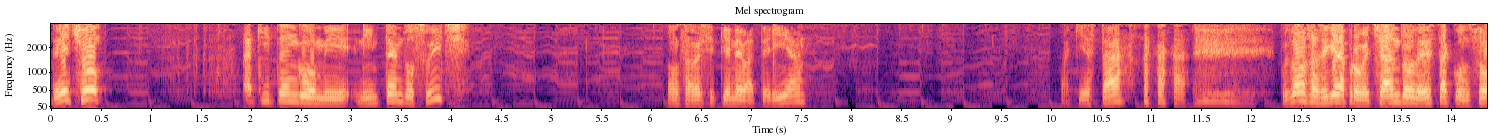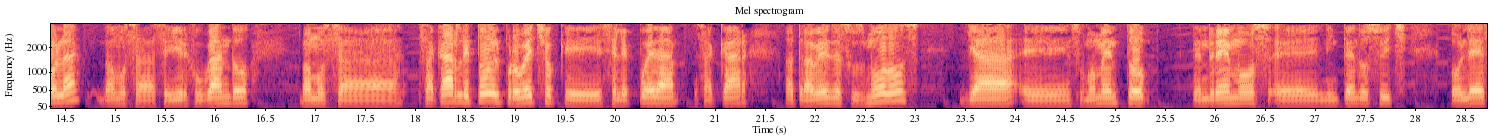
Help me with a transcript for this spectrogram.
De hecho, aquí tengo mi Nintendo Switch. Vamos a ver si tiene batería. Aquí está. pues vamos a seguir aprovechando de esta consola. Vamos a seguir jugando Vamos a sacarle todo el provecho que se le pueda sacar a través de sus modos. Ya eh, en su momento tendremos eh, el Nintendo Switch OLED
